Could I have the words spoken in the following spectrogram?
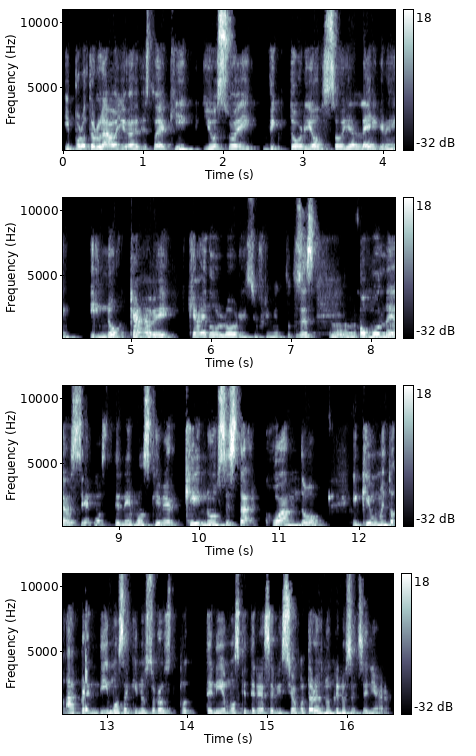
Y por otro lado, yo eh, estoy aquí, yo soy victorioso y alegre, y no cabe que hay dolor y sufrimiento. Entonces, ¿cómo le hacemos? Tenemos que ver qué nos está, cuándo, en qué momento aprendimos a que nosotros teníamos que tener esa visión. O tal vez nunca nos enseñaron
